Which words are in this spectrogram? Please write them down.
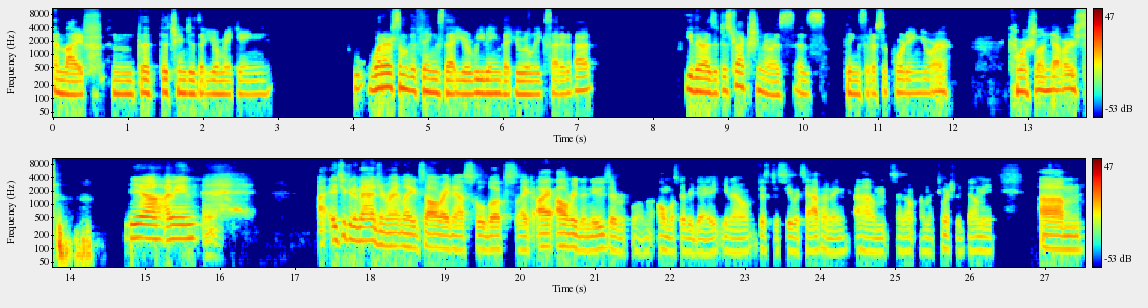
and life and the the changes that you're making what are some of the things that you're reading that you're really excited about either as a distraction or as as things that are supporting your commercial endeavors yeah i mean as you can imagine, right? Like it's all right now school books. Like I, I'll read the news every, well, almost every day, you know, just to see what's happening. Um, so I don't, I'm not too much of a dummy. Um,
